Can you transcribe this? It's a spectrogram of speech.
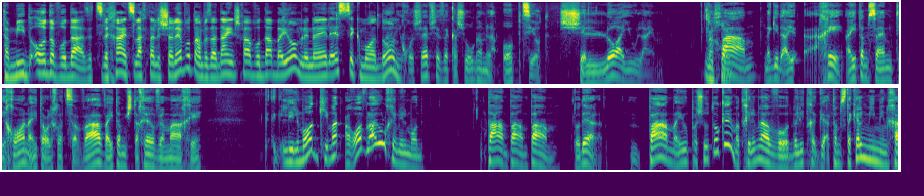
תמיד עוד עבודה, אז אצלך הצלחת לשלב אותם, וזה עדיין יש לך עבודה ביום, לנהל עסק, מועדון. אני חושב שזה קשור גם לאופציות שלא היו להם. נכון. פעם, נגיד, אחי, היית מסיים תיכון, היית הולך לצבא, והיית משתחרר, ומה, אחי? ללמוד כמעט, הרוב לא היו הולכים ללמוד. פעם, פעם, פעם, אתה יודע, פעם היו פשוט, אוקיי, מתחילים לעבוד, ולהתח... אתה מסתכל מימינך,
